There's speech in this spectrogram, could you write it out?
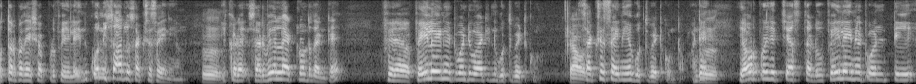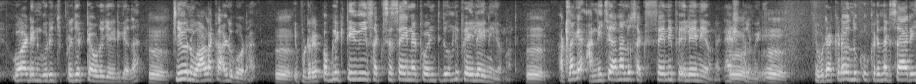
ఉత్తరప్రదేశ్ అప్పుడు ఫెయిల్ అయింది. కొన్నిసార్లు సక్సెస్ అయినాయి. ఇక్కడ సర్వేలో ఎట్లుంటదంటే ఫెయిల్ అయినటువంటి వాటిని గుర్తుపెట్టుకో. సక్సెస్ అయినాయే గుర్తుపెట్టుకుంటాం. అంటే ఎవరు ప్రొజెక్ట్ చేస్తాడు? ఫెయిల్ అయినటువంటి వాడిని గురించి ప్రొజెక్ట్ ఎవడు చేయడు కదా. ఈవెన్ వాళ్ళ కాళ్ళు కూడా. ఇప్పుడు రిపబ్లిక్ టీవీ సక్సెస్ అయినటువంటిది ఉంది ఫెయిల్ అయినవి ఉన్నది అట్లాగే అన్ని ఛానళ్ళు సక్సెస్ అయినవి ఫెయిల్ అయినవి ఉన్నాయి నేషనల్ మీడియా ఉమ్, ఇప్పుడు ఎక్కడ ఎందుకు క్రిందటిసారి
